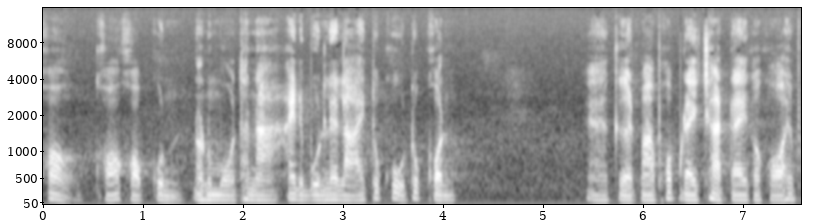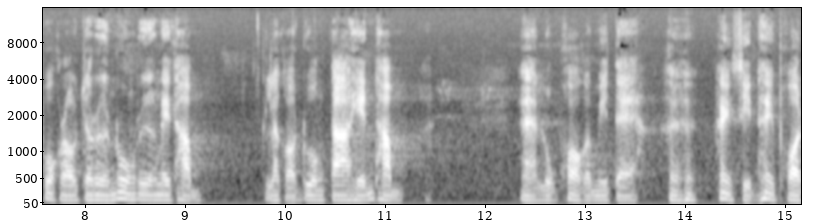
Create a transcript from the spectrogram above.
พ่อขอขอบคุณอนุโมทนาให้ได้บุญหลาย ๆ ทุกคู่ทุกคน เกิดมาพบใดชาติใดก็ขอให้พวกเราเจริญรุ่งเรืองในธรรม แล้วก็ดวงตาเห็นธรรมหลวงพ่อก็มีแต่ให้ศีลให้พร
